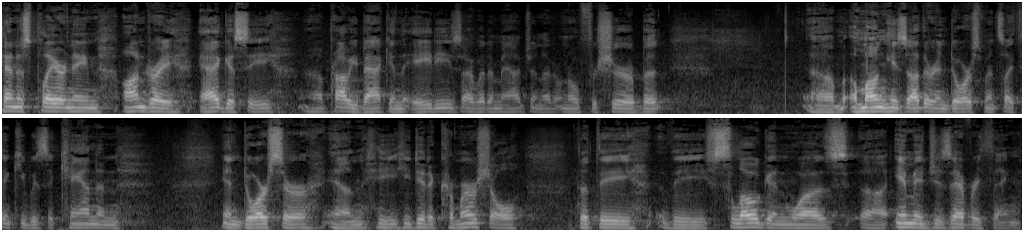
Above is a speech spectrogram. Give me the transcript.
tennis player named Andre Agassi uh, probably back in the 80s, I would imagine. I don't know for sure, but um, among his other endorsements, I think he was a Canon endorser, and he, he did a commercial that the, the slogan was uh, Image is Everything.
